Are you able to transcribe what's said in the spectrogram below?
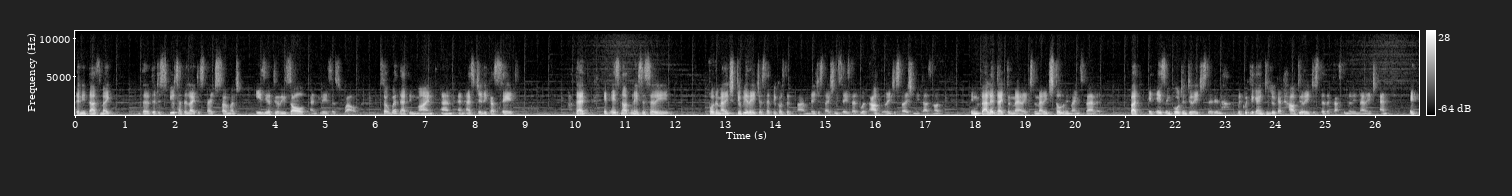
then it does make the, the disputes at the later stage so much easier to resolve and less as well. So with that in mind, um, and as Jellica said, that it is not necessary for the marriage to be registered because the um, legislation says that without registration, it does not invalidate the marriage. The marriage still remains valid. But it is important to register it. And we're quickly going to look at how to register the customary marriage. And it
